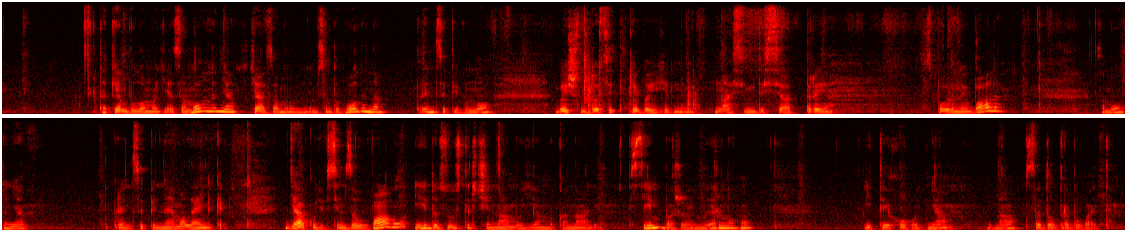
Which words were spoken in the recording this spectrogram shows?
Таким було моє замовлення. Я замовленням задоволена. В принципі, воно вийшло досить таки вигідним. На 73,5 бали. Замовлення, в принципі, не маленьке. Дякую всім за увагу і до зустрічі на моєму каналі. Всім бажаю мирного і тихого дня. На все добре бувайте!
